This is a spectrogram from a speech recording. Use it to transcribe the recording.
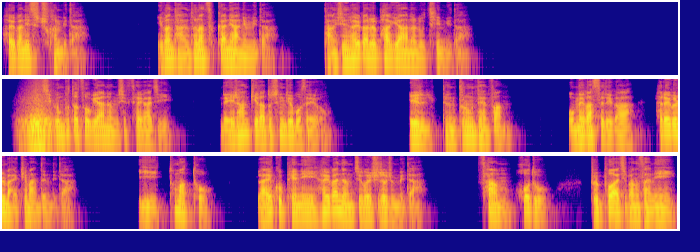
혈관이 수축합니다. 이건 단순한 습관이 아닙니다. 당신 혈관을 파괴하는 루트입니다. 지금부터 소개하는 음식 3가지. 내일 한 끼라도 챙겨보세요. 1. 등푸릉텐펀. 오메가3가 혈액을 맑게 만듭니다. 2. 토마토. 라이코펜이 혈관 염증을 줄여줍니다. 3. 호두. 불포화 지방산이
